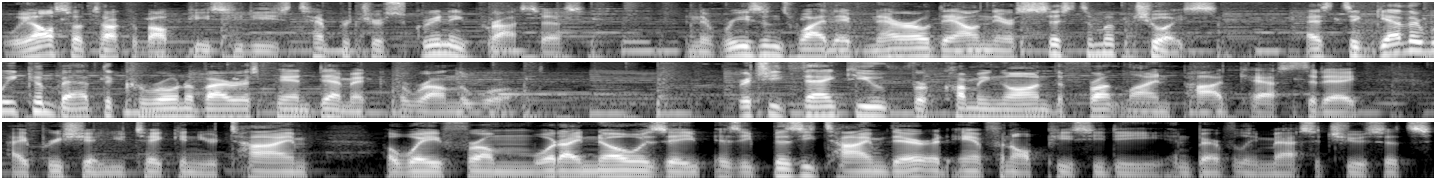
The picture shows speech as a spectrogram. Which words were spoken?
We also talk about PCD's temperature screening process and the reasons why they've narrowed down their system of choice as together we combat the coronavirus pandemic around the world. Richie, thank you for coming on the Frontline podcast today. I appreciate you taking your time away from what I know is a is a busy time there at Amphenol PCD in Beverly, Massachusetts.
